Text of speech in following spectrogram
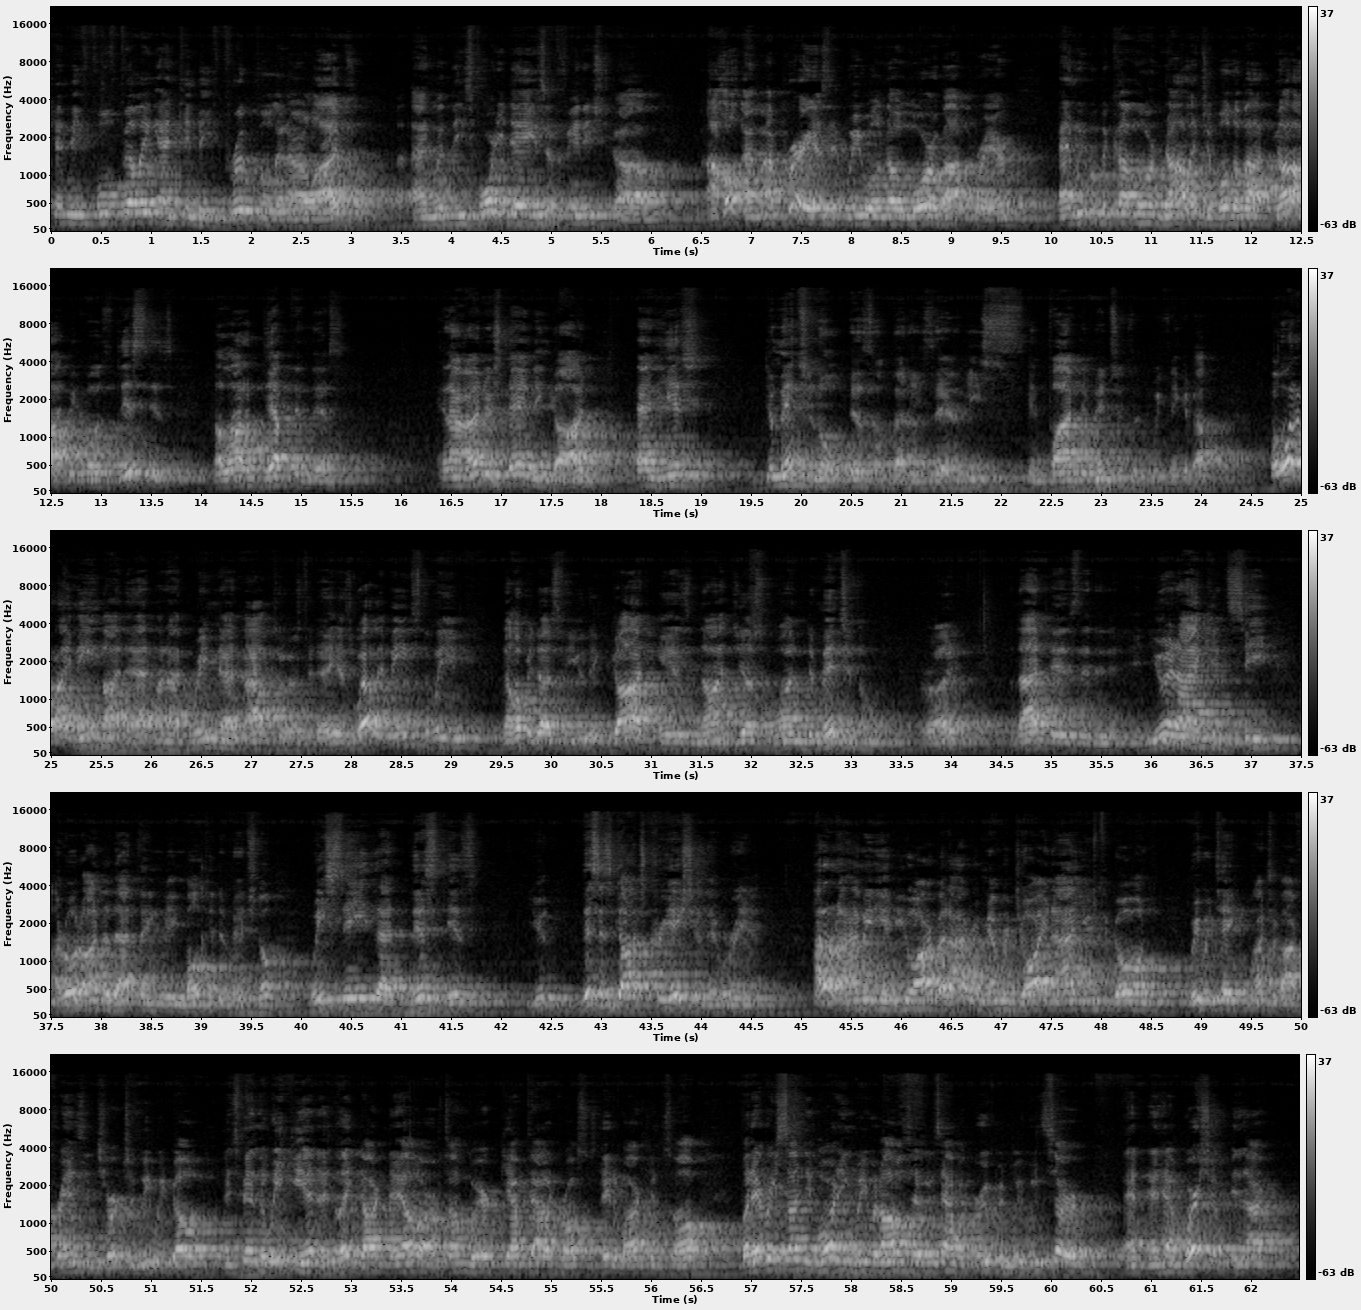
can be fulfilling and can be fruitful in our lives. And when these 40 days are finished, uh, I hope, and my prayer is that we will know more about prayer and we will become more knowledgeable about God because this is a lot of depth in this. And our understanding God and his dimensionalism that he's there. He's in five dimensions that we think about. But what do I mean by that when I bring that out to us today? As well, it means to me, and I hope it does for you, that God is not just one dimensional, right? That is, and you and I can see, I wrote onto that thing being multidimensional. We see that this is you. This is God's creation that we're in. I don't know how many of you are, but I remember Joy and I used to go on we would take a bunch of our friends in church and we would go and spend the weekend at Lake Dardanelle or somewhere camped out across the state of Arkansas. But every Sunday morning we would always have a group and we would serve and, and have worship in our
